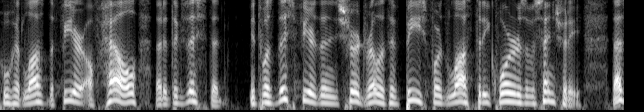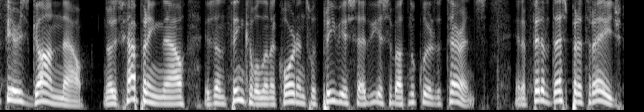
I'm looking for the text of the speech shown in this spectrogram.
who had lost the fear of hell that it existed. It was this fear that ensured relative peace for the last three quarters of a century. That fear is gone now. What is happening now is unthinkable in accordance with previous ideas about nuclear deterrence. In a fit of desperate rage,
